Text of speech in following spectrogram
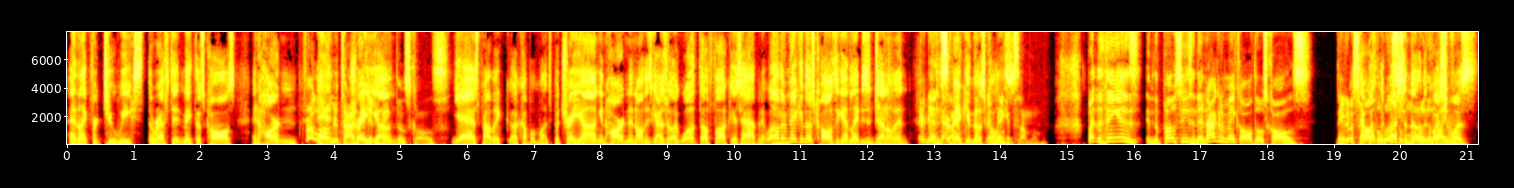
And like for two weeks, the refs didn't make those calls. And Harden, For a longer and time, Trae Young, make those calls. yeah, it's probably a couple months. But Trae Young and Harden and all these guys are like, what the fuck is happening? Well, they're mm. making those calls again, ladies and gentlemen. They're getting They're some. making those calls, They're making some of them. But the thing is, in the postseason, they're not going to make all those calls. They're going to That swallow wasn't the the whistle question, though. The question likely. was,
